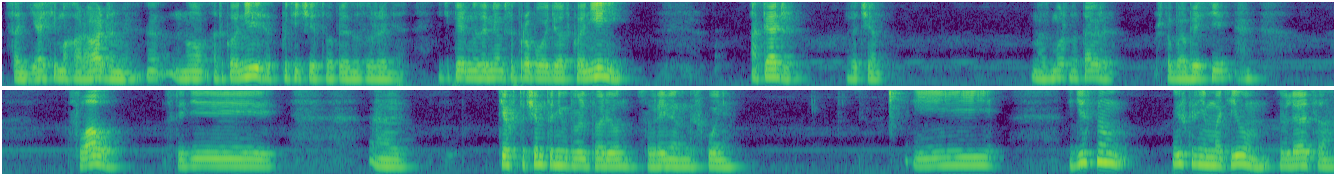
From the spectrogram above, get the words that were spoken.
саньяси махараджами, э, но отклонились от пути чистого преданного служения. И теперь мы займемся проповедью отклонений. Опять же, зачем? Возможно, также, чтобы обрести славу среди э, тех, кто чем-то не удовлетворен в современном исходе. И единственным искренним мотивом является,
